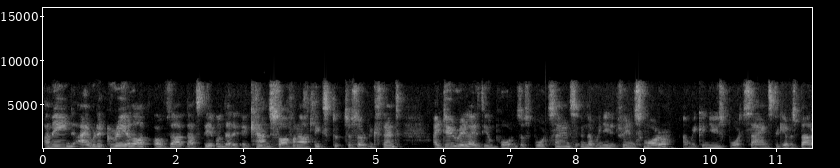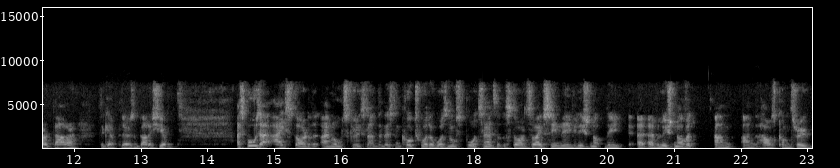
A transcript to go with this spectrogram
I mean, I would agree a lot of that that statement that it, it can soften athletes to, to a certain extent. I do realise the importance of sports science and that we need to train smarter, and we can use sports science to give us better data to get players in better shape. I suppose I, I started. I'm an old school and conditioning coach where there was no sports science at the start, so I've seen the evolution of the uh, evolution of it and and how it's come through.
